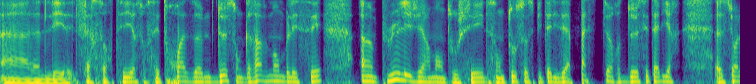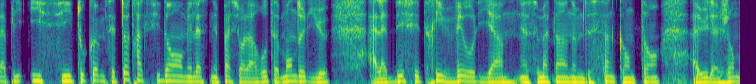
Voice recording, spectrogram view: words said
à les faire sortir. Sur ces trois hommes, deux sont gravement blessés, un plus légèrement touché. Ils sont tous hospitalisés à Pasteur 2, c'est à dire euh, sur l'appli ici, tout comme cet autre accident, mais là ce n'est pas sur la route à Mandelieu, à la déchetterie Veolia. Ce matin, un homme de 50 ans a eu la jambe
